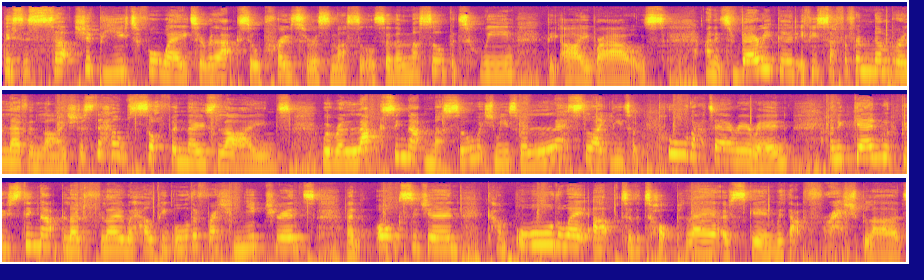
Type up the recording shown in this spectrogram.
This is such a beautiful way to relax your procerus muscles so the muscle between the eyebrows. And it's very good if you suffer from number 11 lines, just to help soften those lines. We're relaxing that muscle, which means we're less likely to pull that area in. And again, we're boosting that blood flow, we're helping all the fresh nutrients and oxygen come all the way up to the top layer of skin with that fresh blood.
